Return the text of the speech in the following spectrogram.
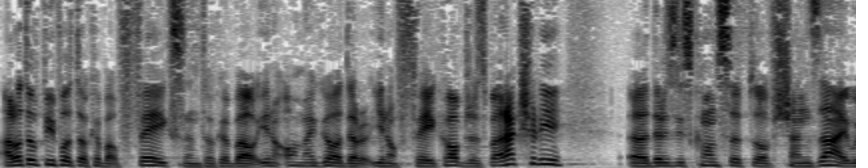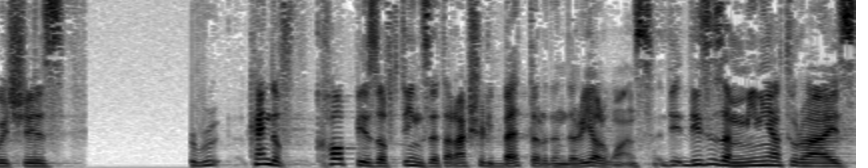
a lot of people talk about fakes and talk about, you know, oh my God, they're, you know, fake objects. But actually, uh, there's this concept of Shanzhai, which is kind of copies of things that are actually better than the real ones. This is a miniaturized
